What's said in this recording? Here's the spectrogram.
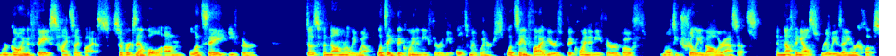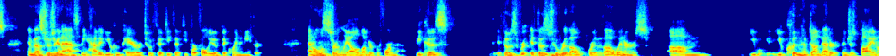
we're going to face hindsight bias. So for example, um, let's say Ether does phenomenally well. Let's say Bitcoin and Ether are the ultimate winners. Let's say in five years, Bitcoin and Ether are both multi-trillion dollar assets and nothing else really is anywhere close. Investors are gonna ask me, how did you compare to a 50-50 portfolio of Bitcoin and Ether? And almost certainly I'll have underperformed that because if those were, if those two were the, were the winners, um, you you couldn't have done better than just buy and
